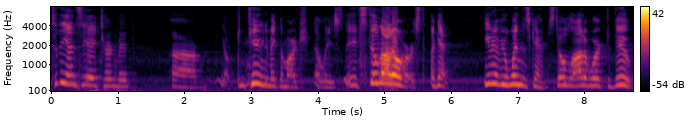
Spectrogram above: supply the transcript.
to the NCAA tournament, um, you know, continuing to make the march at least. It's still not over. It's, again, even if you win this game, still a lot of work to do.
